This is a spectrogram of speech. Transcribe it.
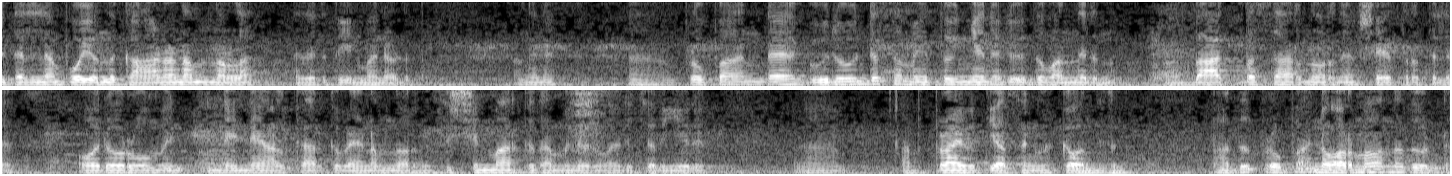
ഇതെല്ലാം പോയി ഒന്ന് കാണണം എന്നുള്ള ഇതൊരു തീരുമാനം എടുത്തു അങ്ങനെ ആ, പ്രഭുപാദിന്റെ ഗുരുവിന്റെ സമയത്തും ഇങ്ങനൊരു ഇത് വന്നിരുന്നു. ബാഗ് ബസാർ എന്ന് പറഞ്ഞ ക്ഷേത്രത്തിൽ ഓരോ റൂം ഇന്ന ഇന്ന ആൾക്കാർക്ക് വേണം എന്ന് പറഞ്ഞ് ശിഷ്യന്മാർക്ക് തമ്മിലുള്ള ഒരു ചെറിയൊരു അഭിപ്രായ വ്യത്യാസങ്ങളൊക്കെ വന്നിരുന്നു. അപ്പൊ അത് പ്രഭുപാദിന് ഓർമ്മ വന്നതുകൊണ്ട്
